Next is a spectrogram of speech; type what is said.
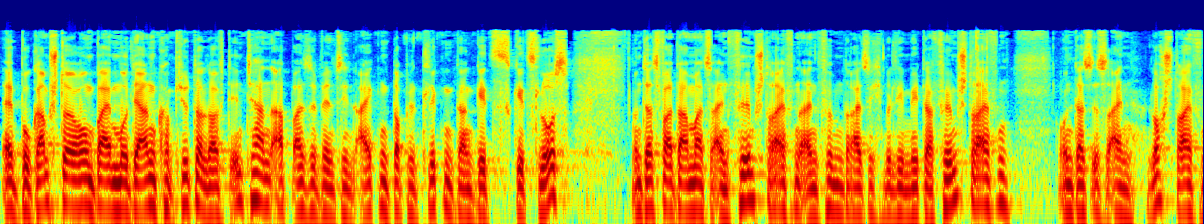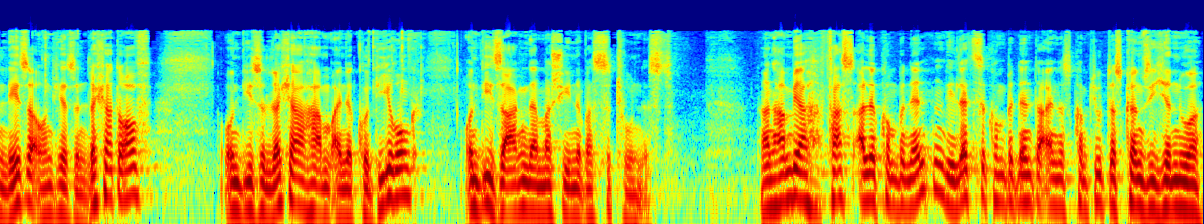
Äh, Programmsteuerung beim modernen Computer läuft intern ab. Also wenn Sie ein Icon doppelt klicken, dann geht's, geht's los. Und das war damals ein Filmstreifen, ein 35 Millimeter Filmstreifen. Und das ist ein Lochstreifenleser und hier sind Löcher drauf. Und diese Löcher haben eine Kodierung und die sagen der Maschine, was zu tun ist. Dann haben wir fast alle Komponenten. Die letzte Komponente eines Computers können Sie hier nur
